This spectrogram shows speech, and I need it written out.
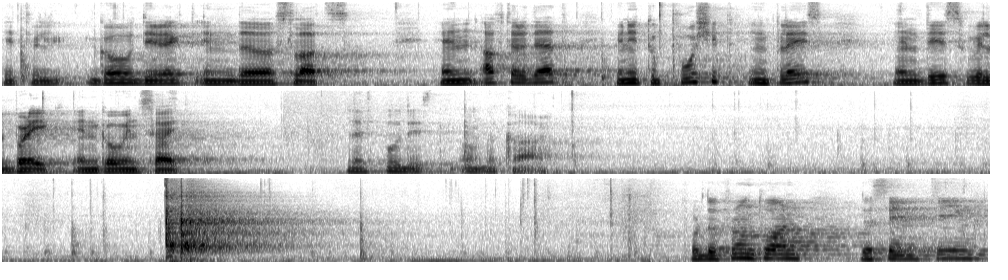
it will go direct in the slots. And after that you need to push it in place and this will break and go inside. Let's put this on the car. For the front one the same thing.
